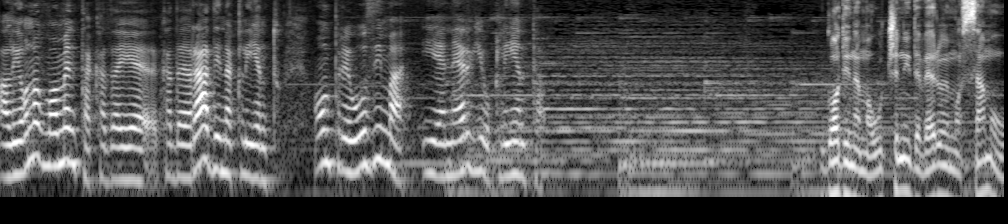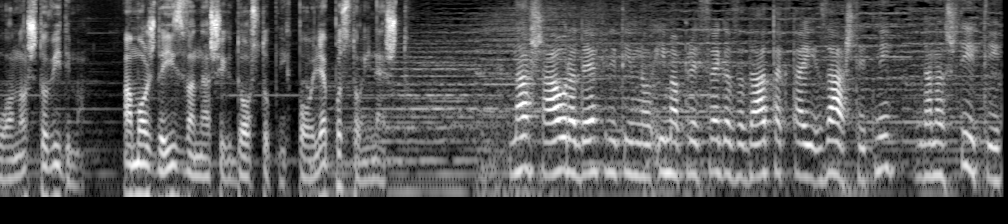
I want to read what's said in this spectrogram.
ali onog momenta kada, je, kada radi na klijentu, on preuzima i energiju klijenta. Godinama učeni da verujemo samo u ono što vidimo, a možda izvan naših dostupnih polja postoji nešto. Naša aura definitivno ima pre svega zadatak taj zaštitni, da nas štiti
